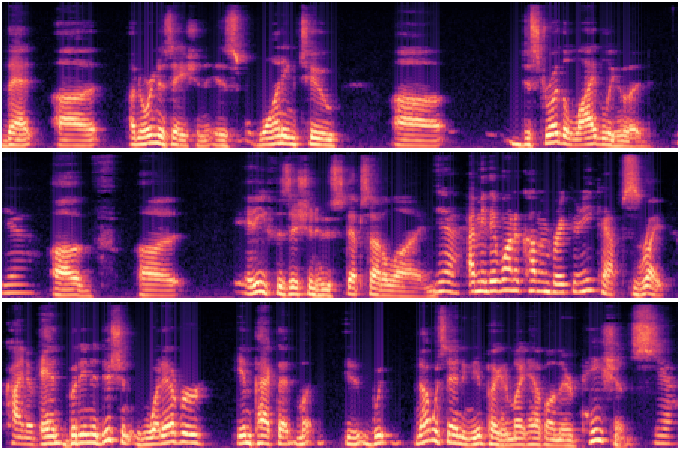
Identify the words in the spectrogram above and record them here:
that uh, an organization is wanting to uh, destroy the livelihood yeah. of uh, any physician who steps out of line, Yeah. I mean, they want to come and break your kneecaps. right? Kind of. And but in addition, whatever impact that would, notwithstanding the impact it might have on their patients, yeah.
